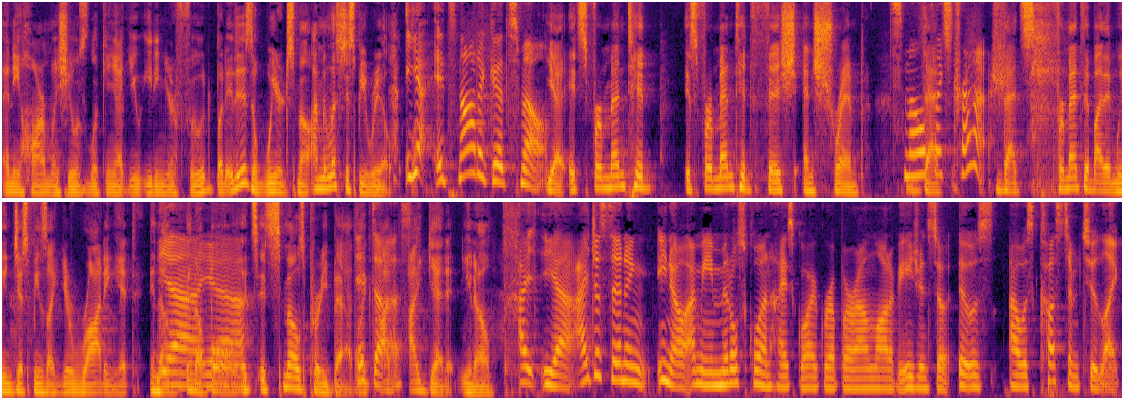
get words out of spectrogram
any harm when she was looking at you eating your food, but it is a weird smell. I mean, let's just be real. Yeah, it's not a good smell. Yeah, it's fermented. It's fermented fish and shrimp. Smells like that's- trash. That's fermented by the mean just means like you're rotting it in a Yeah, in a bowl. yeah. It's it smells pretty bad. Like does. I, I get it, you know. I yeah, I just didn't, you know, I mean, middle school and high school, I grew up around a lot of Asians, so it was I was accustomed to like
